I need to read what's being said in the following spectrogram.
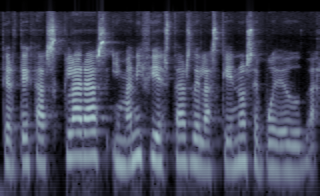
certezas claras y manifiestas de las que no se puede dudar.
